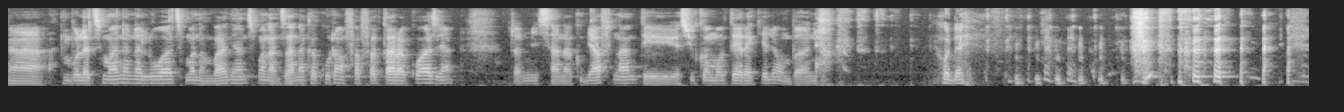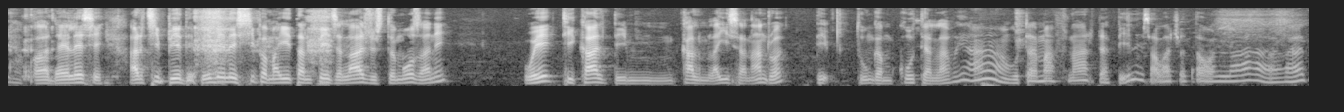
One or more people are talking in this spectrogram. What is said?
Ah, mbola tsy manana aloha, tsy manambady, tsy manan-janaka akory amin'ny fahafantarako azy a. Raha misy zanako miafina any dia asio commentaire kely ao ambany. Hodray. Hodray lesy. Ary tsy be dia be ve ilay sipa mahita ny pejy lahy justement zany? hoe tia kaly dia mikaly milay isan'andro a, dia tonga mikaoty an'lah hoe a! ohatran'ny mahafinaritra be ilay zavatra ataon'lah an!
